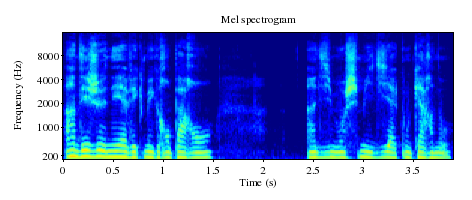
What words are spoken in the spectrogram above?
Un déjeuner avec mes grands-parents, un dimanche midi à Concarneau.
